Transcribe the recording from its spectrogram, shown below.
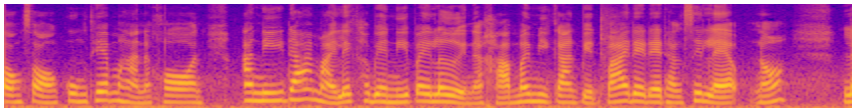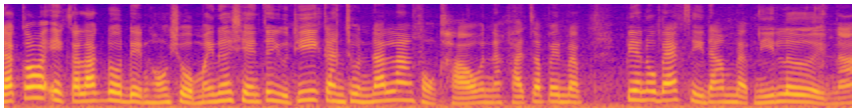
322 กรุงเทพมหานคร อันนี้ได้หมายเลขทะเบียนนี้ไปเลยนะคะ ไม่มีการเปลี่ยนป้ายใดๆทั้งสิ้นแล้วเนาะ แล้วก็เอกลักษณ์โดดเด่นของโฉมไมเนอร์เชนจะอยู่ที่กันชนด้านล่างของเขานะคะ จะเป็นแบบเปียโนแบ็กสีดำแบบนี้เลยนะ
